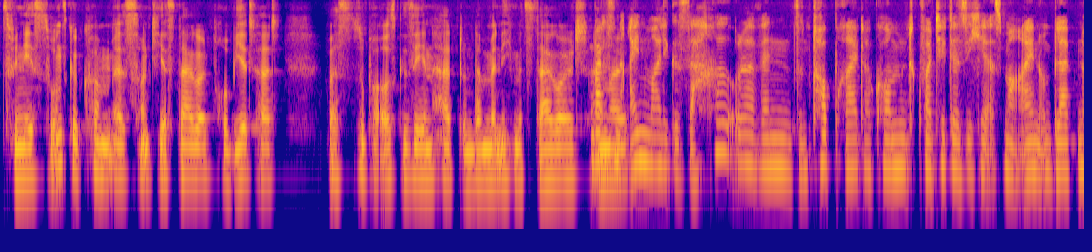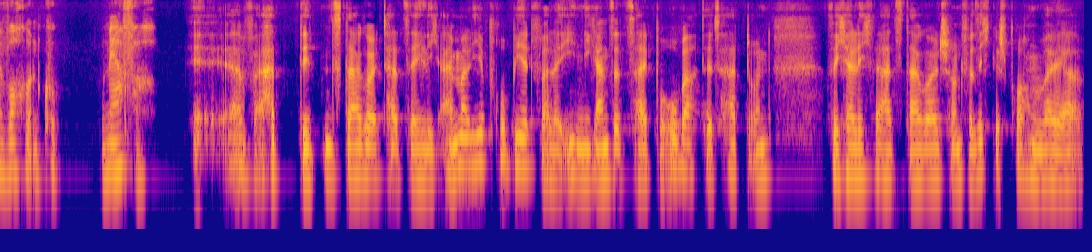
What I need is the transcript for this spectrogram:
zunächst zu uns gekommen ist und hier Stargold probiert hat, was super ausgesehen hat. Und dann bin ich mit Stargold. War das eine einmalige Sache oder wenn so ein Top-Reiter kommt, quartiert er sich hier erstmal ein und bleibt eine Woche und guckt mehrfach? er hat den Stargold tatsächlich einmal hier probiert, weil er ihn die ganze Zeit beobachtet hat und sicherlich hat Stargold schon für sich gesprochen, weil er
